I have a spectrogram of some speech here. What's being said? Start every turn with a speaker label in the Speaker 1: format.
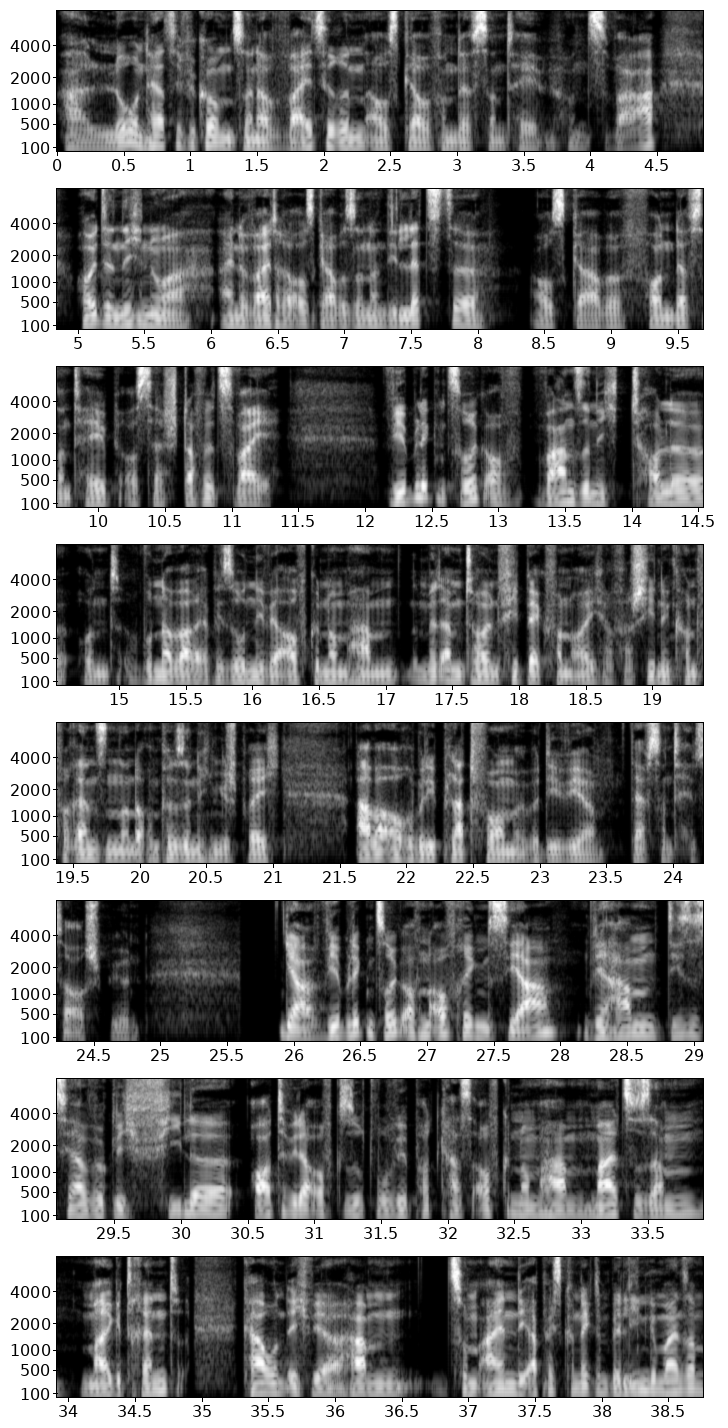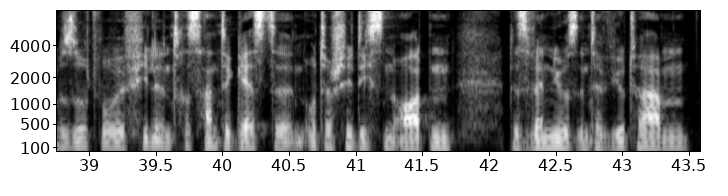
Speaker 1: Hallo und herzlich willkommen zu einer weiteren Ausgabe von Devs on Tape. Und zwar heute nicht nur eine weitere Ausgabe, sondern die letzte Ausgabe von Devs on Tape aus der Staffel 2. Wir blicken zurück auf wahnsinnig tolle und wunderbare Episoden, die wir aufgenommen haben, mit einem tollen Feedback von euch auf verschiedenen Konferenzen und auch im persönlichen Gespräch, aber auch über die Plattform, über die wir Devs on Tape so ausspüren. Ja, wir blicken zurück auf ein aufregendes Jahr. Wir haben dieses Jahr wirklich viele Orte wieder aufgesucht, wo wir Podcasts aufgenommen haben, mal zusammen, mal getrennt. Caro und ich, wir haben zum einen die Apex Connect in Berlin gemeinsam besucht, wo wir viele interessante Gäste in unterschiedlichsten Orten des Venues interviewt haben.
